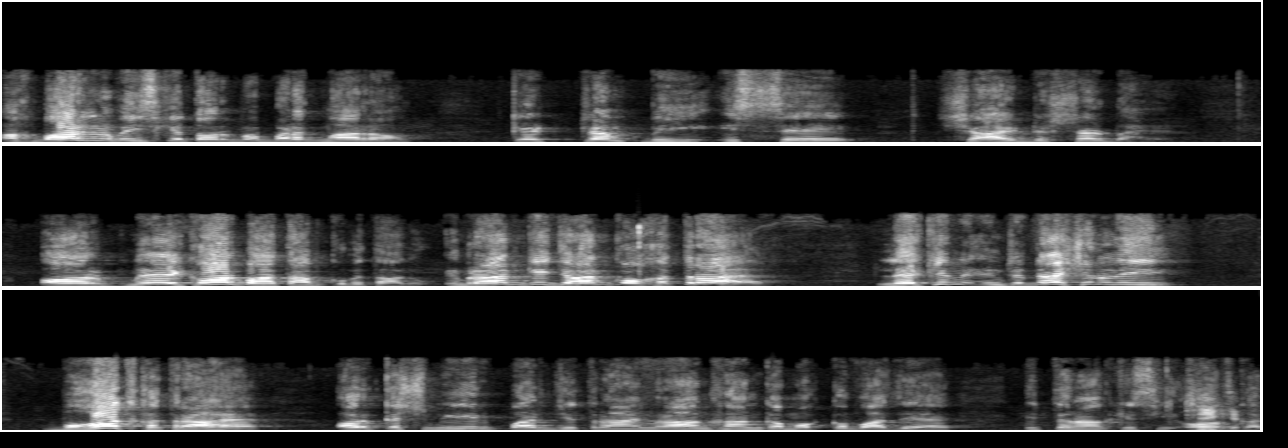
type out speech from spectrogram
अखबार नवीस के तौर पर बड़क मार रहा हूँ कि ट्रंप भी इससे शायद डिस्टर्ब है। और मैं एक और बात आपको बता दूँ इमरान की जान को खतरा है लेकिन इंटरनेशनली बहुत खतरा है और कश्मीर पर जितना इमरान खान का मौका वाजे है इतना किसी और का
